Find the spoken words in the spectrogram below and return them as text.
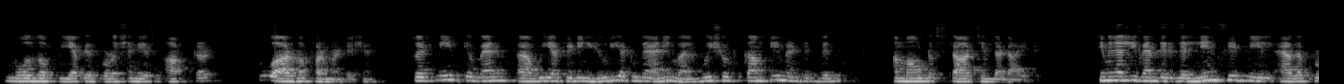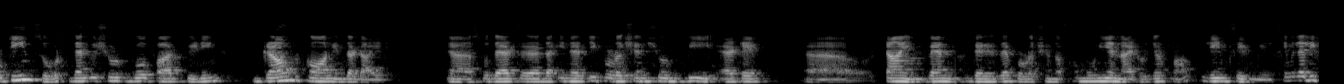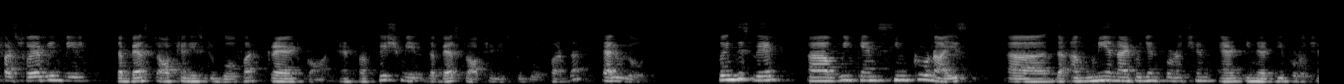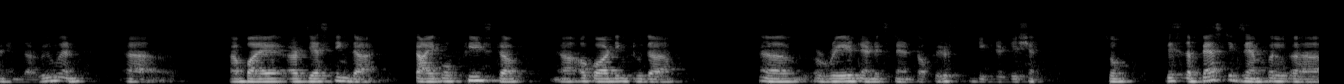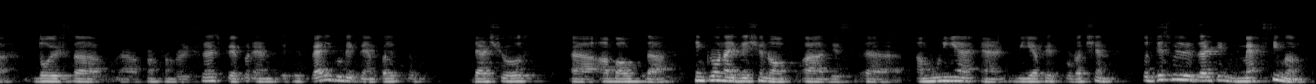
moles of VFS production is after two hours of fermentation. So it means when uh, we are feeding urea to the animal, we should complement it with amount of starch in the diet. Similarly, when there is a linseed meal as a protein source, then we should go for feeding ground corn in the diet. Uh, so that uh, the energy production should be at a uh, time when there is a production of ammonia nitrogen from linseed meal. Similarly, for soybean meal, the best option is to go for cracked corn. And for fish meal, the best option is to go for the cellulose. So in this way, uh, we can synchronize uh, the ammonia nitrogen production and energy production in the rumen uh, by adjusting the type of feedstuff uh, according to the uh, rate and extent of its degradation. So this is the best example, uh, though it's from some research paper, and this is very good example that shows uh, about the synchronization of uh, this uh, ammonia and VFS production. So this will result in maximum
